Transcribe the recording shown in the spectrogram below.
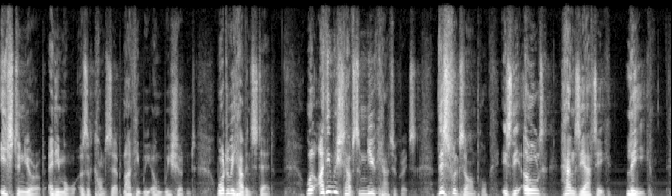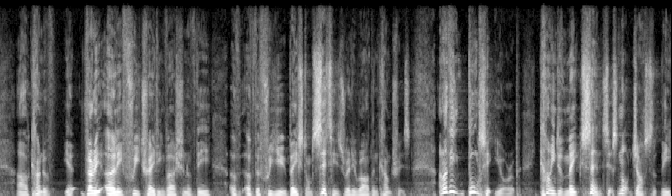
Eastern Europe anymore as a concept, and I think we, um, we shouldn't, what do we have instead? Well, I think we should have some new categories. This, for example, is the old Hanseatic League uh, kind of you know, very early free trading version of the, of, of the free EU, based on cities really rather than countries. And I think Baltic Europe kind of makes sense. It's not just that the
